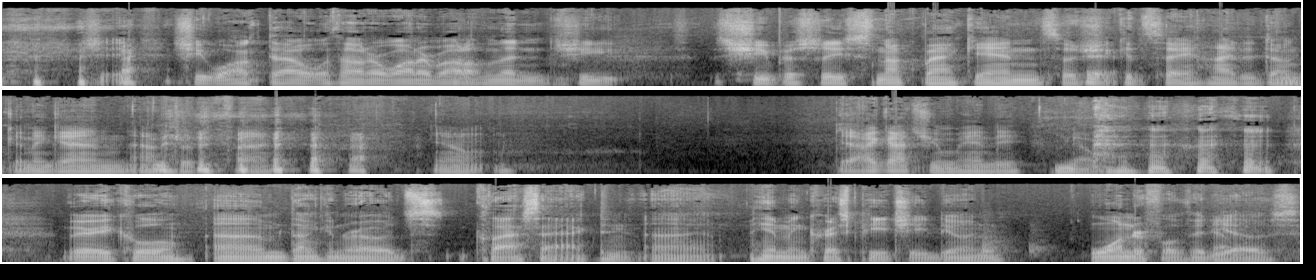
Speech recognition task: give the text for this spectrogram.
could. she, she walked out without her water bottle, and then she sheepishly snuck back in so she Yeah. could say hi to Duncan again after the fact. you know. Yeah, I got you, Mandy. No. Very cool. Um, Duncan Rhodes, class act. Uh, him and Chris Peachy doing wonderful videos.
